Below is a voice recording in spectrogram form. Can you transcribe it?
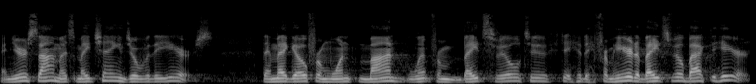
And your assignments may change over the years. They may go from one, mine went from Batesville to, to from here to Batesville back to here.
